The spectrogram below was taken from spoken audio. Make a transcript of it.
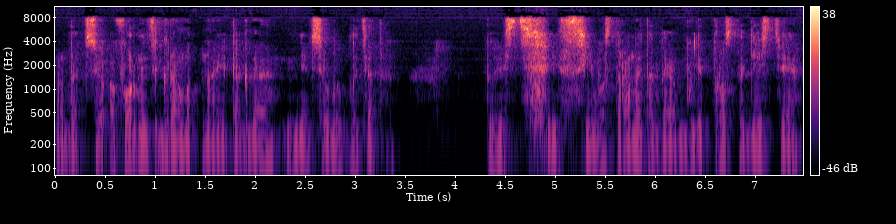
Надо все оформить грамотно, и тогда мне все выплатят. То есть с его стороны тогда будет просто действие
